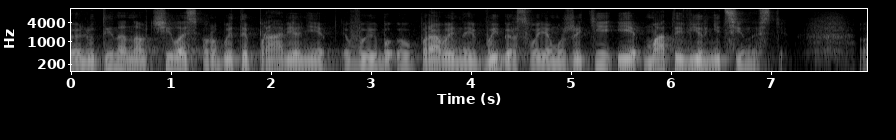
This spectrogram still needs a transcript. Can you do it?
людина навчилась робити правильні виб- правильний вибір в своєму житті і мати вірні цінності. Е,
